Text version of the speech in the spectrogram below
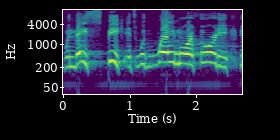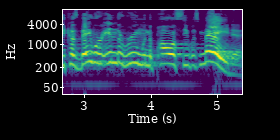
when they speak, it's with way more authority because they were in the room when the policy was made.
